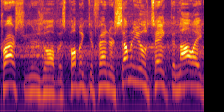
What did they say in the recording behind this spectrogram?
prosecutor's office, public defenders. Some of you will take the knowledge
